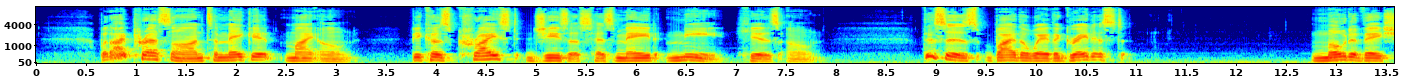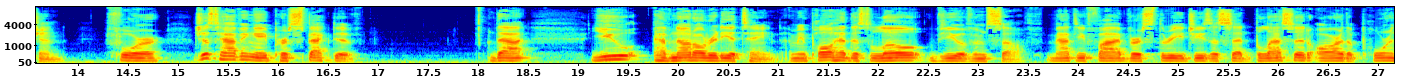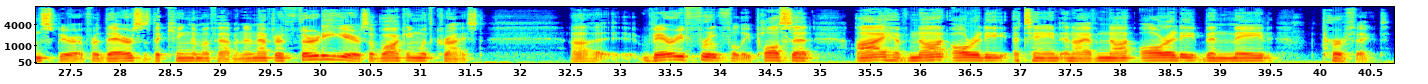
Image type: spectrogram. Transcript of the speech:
but I press on to make it my own because Christ Jesus has made me his own. This is, by the way, the greatest motivation for just having a perspective that you have not already attained. I mean, Paul had this low view of himself. Matthew 5, verse 3, Jesus said, Blessed are the poor in spirit, for theirs is the kingdom of heaven. And after 30 years of walking with Christ, uh, very fruitfully. Paul said, I have not already attained and I have not already been made perfect.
